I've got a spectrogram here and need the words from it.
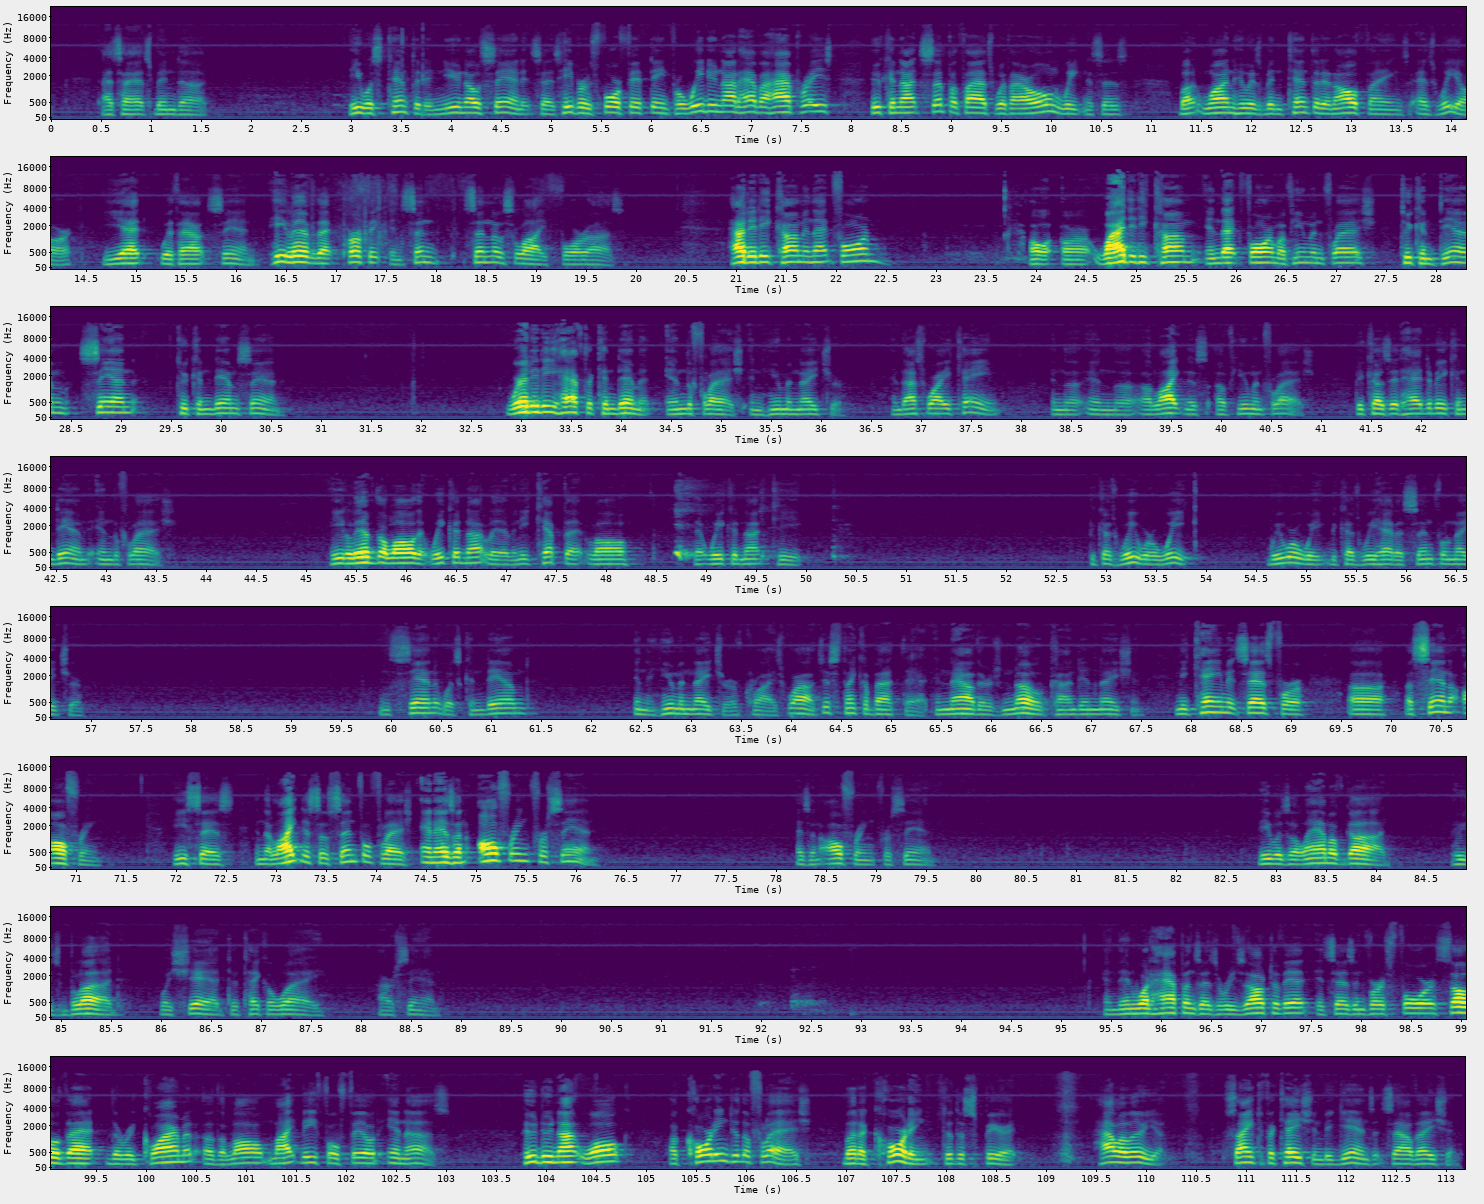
That's how it's been done. He was tempted and knew no sin, it says. Hebrews 4:15, for we do not have a high priest who cannot sympathize with our own weaknesses, but one who has been tempted in all things as we are, yet without sin. He lived that perfect and sin, sinless life for us. How did he come in that form? Or, or why did he come in that form of human flesh? To condemn sin, to condemn sin. Where did he have to condemn it? In the flesh, in human nature. And that's why he came in the, in the uh, likeness of human flesh, because it had to be condemned in the flesh. He lived the law that we could not live, and he kept that law that we could not keep because we were weak. We were weak because we had a sinful nature. And sin was condemned in the human nature of Christ. Wow, just think about that. And now there's no condemnation. And he came, it says, for uh, a sin offering. He says, in the likeness of sinful flesh, and as an offering for sin. As an offering for sin. He was the Lamb of God whose blood was shed to take away our sin. And then what happens as a result of it? It says in verse 4 so that the requirement of the law might be fulfilled in us, who do not walk according to the flesh, but according to the Spirit. Hallelujah. Sanctification begins at salvation,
